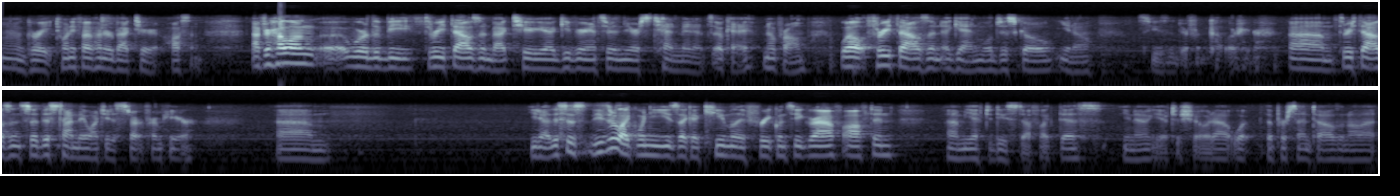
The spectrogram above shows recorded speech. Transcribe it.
Mm, great, 2,500 bacteria. Awesome. After how long uh, will there be 3,000 bacteria? Give your answer in the nearest 10 minutes. Okay, no problem. Well, 3,000, again, we'll just go, you know, let's use a different color here. Um, 3,000, so this time they want you to start from here. Um, you know, this is these are like when you use like a cumulative frequency graph often. Um, you have to do stuff like this. You know, you have to show it out, what the percentiles and all that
